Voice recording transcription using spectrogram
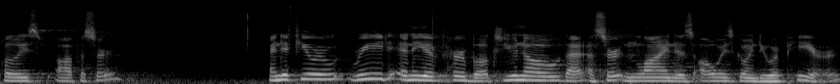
police officer. And if you read any of her books, you know that a certain line is always going to appear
